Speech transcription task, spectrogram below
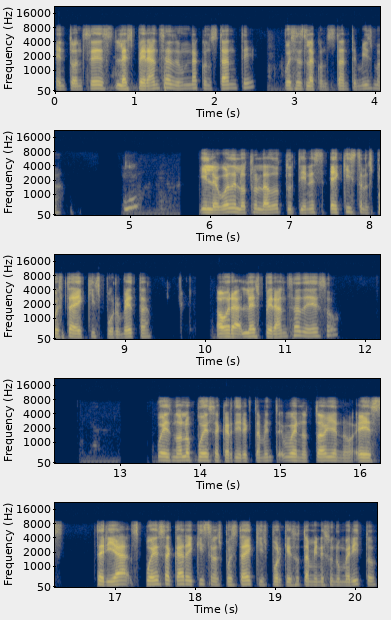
Entonces, la esperanza de una constante, pues es la constante misma. Y luego del otro lado tú tienes X transpuesta X por beta. Ahora, la esperanza de eso, pues no lo puedes sacar directamente. Bueno, todavía no. Es, sería, puedes sacar X transpuesta X porque eso también es un numerito.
